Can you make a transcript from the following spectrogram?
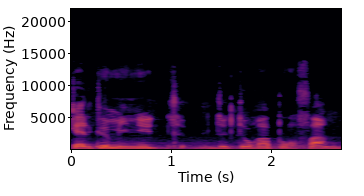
Quelques minutes de Torah pour femmes.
